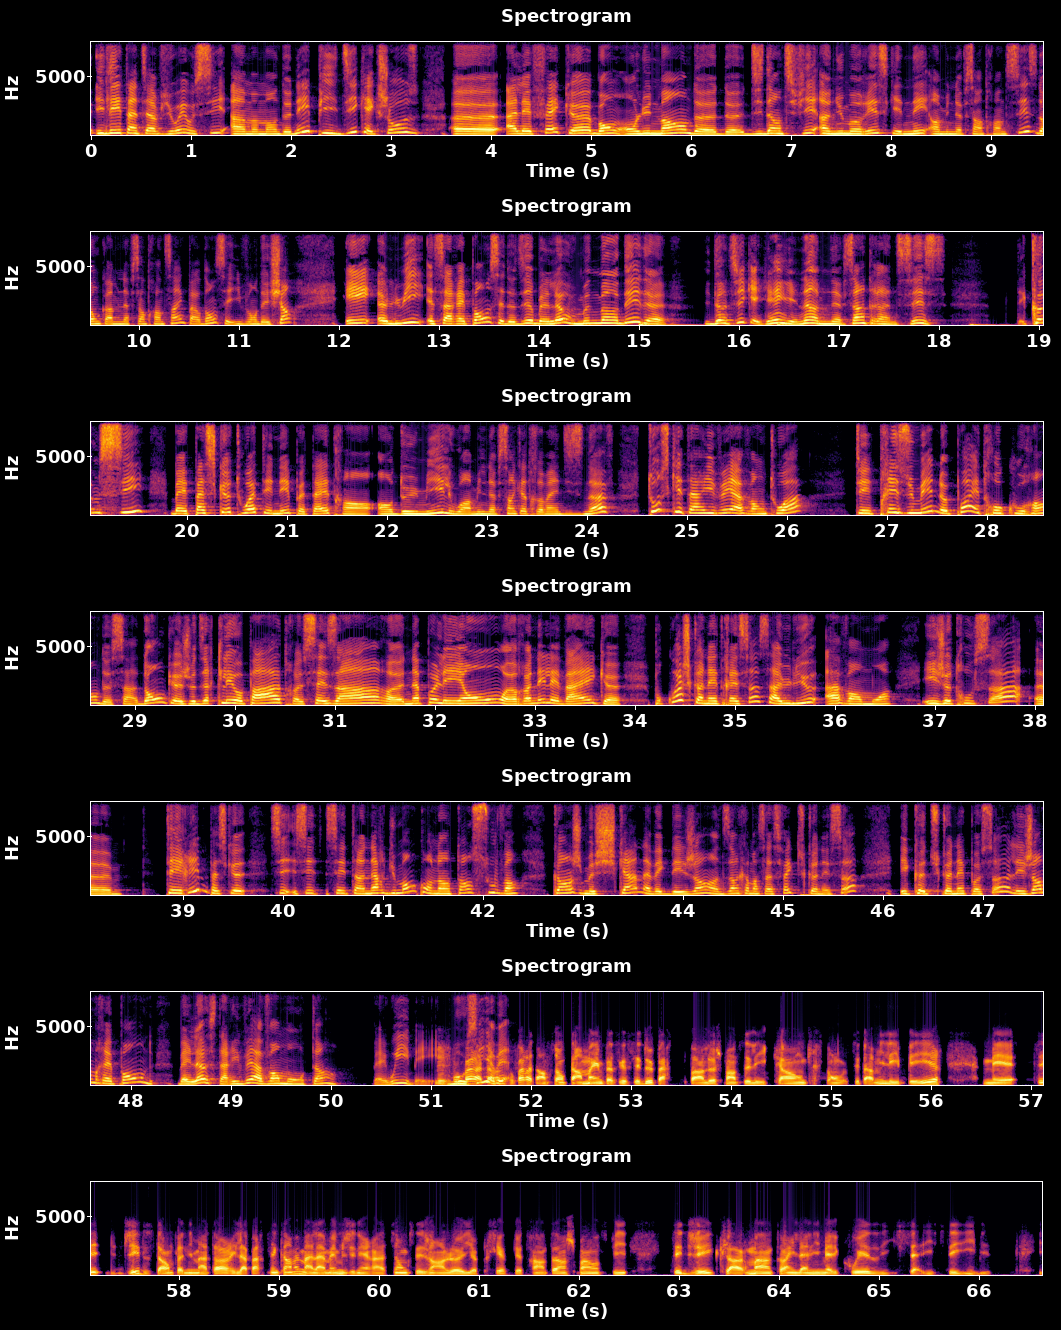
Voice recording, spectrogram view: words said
il est interviewé aussi à un moment donné, puis il dit quelque chose à l'effet que bon, on lui demande de d'identifier un humoriste qui est né en 1936, donc en 1935, pardon, c'est Yvon Deschamps, et lui, sa réponse est de dire ben là, vous me demandez de identifier quelqu'un qui est né en 1936. Comme si, ben parce que toi t'es né peut-être en, en 2000 ou en 1999, tout ce qui est arrivé avant toi, t'es présumé ne pas être au courant de ça. Donc, je veux dire, Cléopâtre, César, euh, Napoléon, euh, René Lévesque, euh, pourquoi je connaîtrais ça? Ça a eu lieu avant moi. Et je trouve ça terrible parce que c'est un argument qu'on entend souvent. Quand je me chicane avec des gens en disant comment ça se fait que tu connais ça et que tu connais pas ça, les gens me répondent, ben là, c'est arrivé avant mon temps. Ben oui, ben moi aussi. Il faut faire attention quand même parce que ces deux participants-là, je pense que les cancres, c'est parmi les pires. Mais Jay du Temple, l'animateur, il appartient quand même à la même génération que ces gens-là. Il y a presque 30 ans, je pense. Puis, tu sais, Jay, clairement, quand il animait le quiz, il, il, il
